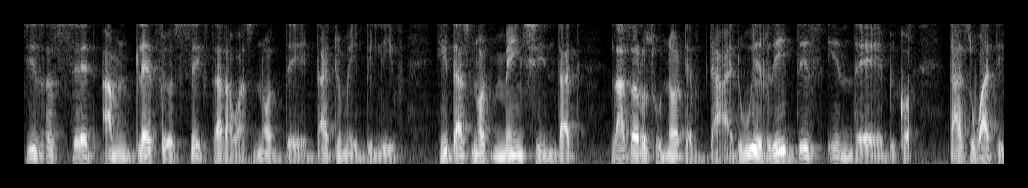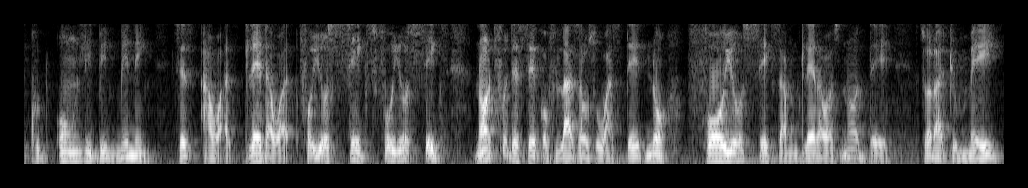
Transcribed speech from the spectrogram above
Jesus said I'm glad for your sakes that I was not there that you may believe. He does not mention that Lazarus would not have died. We read this in there because that's what it could only be meaning. It says I was glad I was for your sakes for your sakes not for the sake of Lazarus who was dead. No for your sakes I'm glad I was not there so that you may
